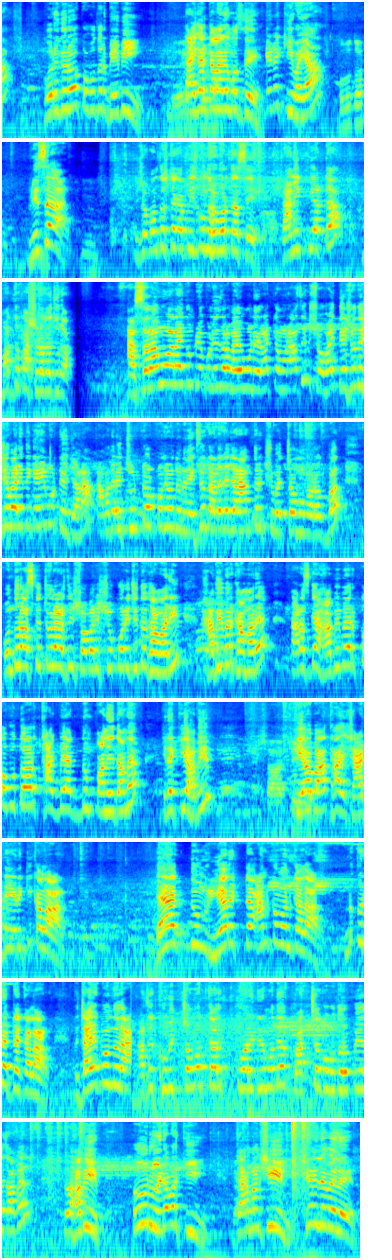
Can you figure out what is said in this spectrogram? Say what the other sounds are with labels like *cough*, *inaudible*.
গরু গরু কবুতর বেবি টাইগার কালারের মধ্যে। এটা কি ভাইয়া? কবুতর। রেসার? দুশো পঞ্চাশ টাকা পিস বন্ধুরা ভরতে আছে রানিং পিয়ারটা মাত্র পাঁচশো টাকা জোড়া। আসসালামু আলাইকুম প্রিয় কলিজার ভাই বোনেরা কেমন আছেন সবাই? দেশ ও দেশের বাইরে থেকে এই মুহূর্তে যারা আমাদের এই ছোট্ট প্রতিবেদনে দেখছেন তাদেরকে যারা আন্তরিক শুভেচ্ছা মোবারকবাদ। বন্ধুরা আজকে চলে আসছি সবারই সুপরিচিত খামারি হাবিবের খামারে। আর আজকে হাবিবের কবুতর থাকবে একদম পানি দামে। এটা কি হাবিব? কিয়া বাত হাই শাড়ি এটা কি কালার? একদম রিয়ার একটা আনকমন কালার নতুন একটা কালার। তো যাই হোক বন্ধুরা আজকে খুবই চমৎকার কোয়ালিটির মধ্যে বাচ্চা কবুতর পেয়ে যাবেন। তো হাবিব ওরু এটা আবার কি? জার্মান শিল সেই লেভেলের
